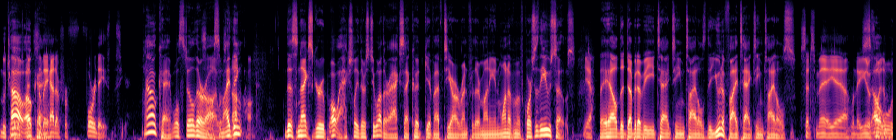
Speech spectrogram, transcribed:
Lucha Oh, okay. So they had them for four days this year. Okay, well, still they're So awesome. I not think wrong. This next group. Oh, actually, there's two other acts that could give FTR a run for their money, and one of them, of course, is the Usos. Yeah, They held the WWE Tag Team titles, the Unified Tag Team titles. since May, yeah, when they unified them. oh,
